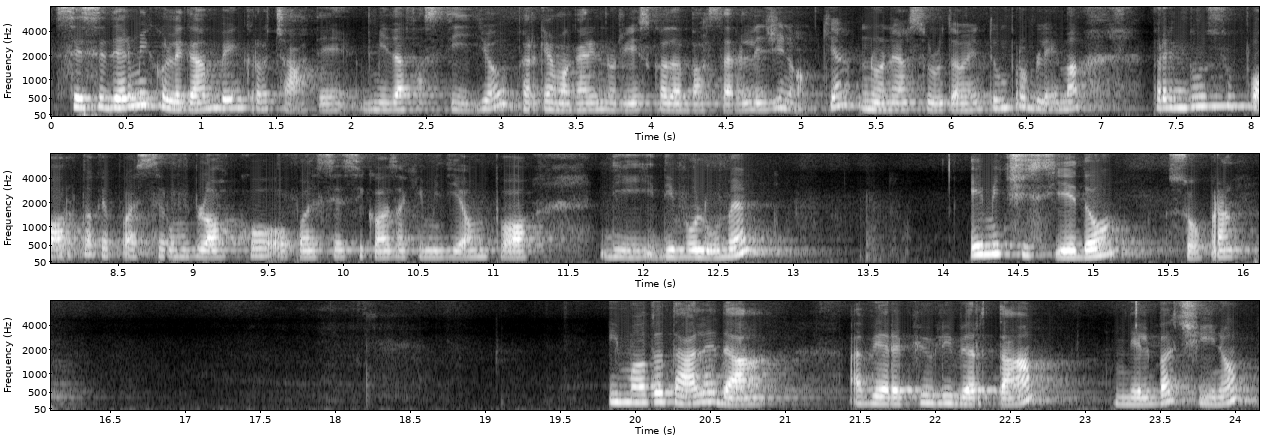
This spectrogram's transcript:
Se sedermi con le gambe incrociate mi dà fastidio perché magari non riesco ad abbassare le ginocchia, non è assolutamente un problema. Prendo un supporto che può essere un blocco o qualsiasi cosa che mi dia un po' di, di volume e mi ci siedo sopra in modo tale da avere più libertà nel bacino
